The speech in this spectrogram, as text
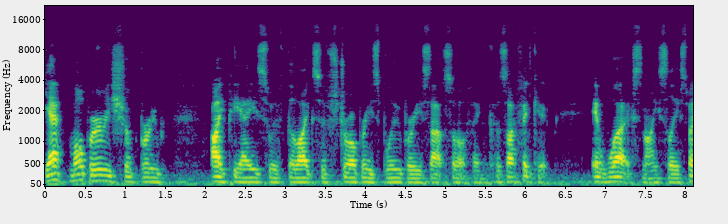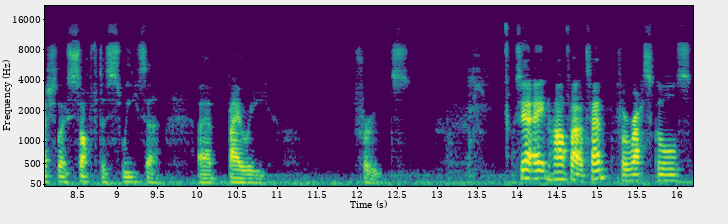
yeah, more breweries should brew IPAs with the likes of strawberries, blueberries, that sort of thing, because I think it it works nicely, especially those softer, sweeter uh, berry fruits. So yeah, eight and a half out of ten for Rascals,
